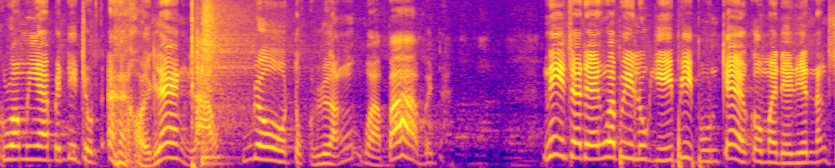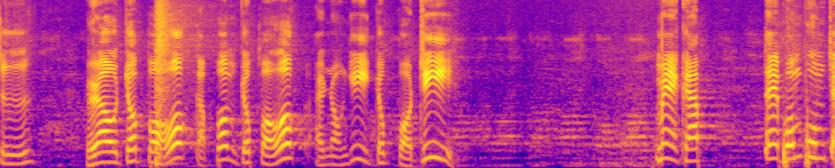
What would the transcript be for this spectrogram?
กลัวเมียเป็นที่จุดข่อยแรงเหลาโรตกเหลืองกว่าป้าไป นี่แสดงว่าพี่ลูกหยีพี่ปูนแก้วก็ไม่ได้เรียนหนังสือ เราจบปอกกับป้อมจบปอกไอ้น้องยี่จบปอที่แม่ครับ แต่ผมภูมิใจ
